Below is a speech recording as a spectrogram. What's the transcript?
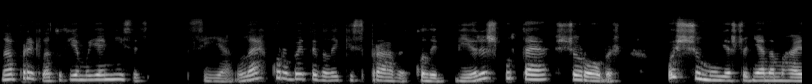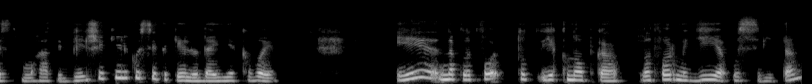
Наприклад, тут є моя місія. Легко робити великі справи, коли віриш у те, що робиш. Ось чому я щодня намагаюся допомагати більшій кількості таких людей, як ви. І на платформ... тут є кнопка платформи Дія освіта,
